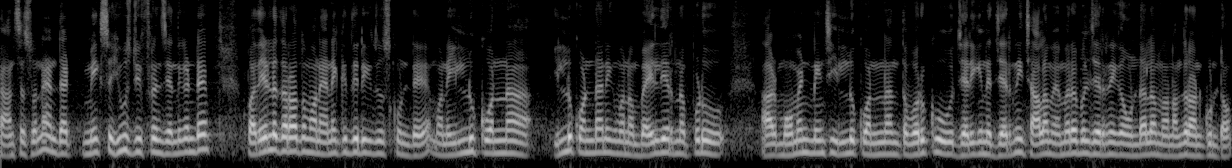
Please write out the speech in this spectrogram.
ఛాన్సెస్ ఉన్నాయి. And that makes a huge difference ఎందుకంటే పదేళ్ళ తర్వాత మనం వెనక్కి తిరిగి చూసుకుంటే మన ఇల్లు కొన్న ఇల్లు కొనడానికి మనం బయలుదేరినప్పుడు ఆ మూమెంట్ నుంచి ఇల్లు కొన్నంత వరకు జరిగిన జర్నీ చాలా మెమరబుల్ జర్నీగా ఉండాలని మనం అందరూ అనుకుంటాం.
